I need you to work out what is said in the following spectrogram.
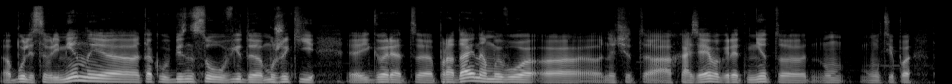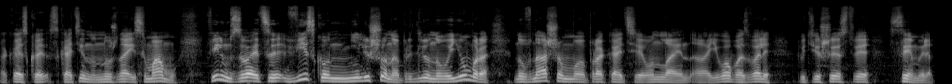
э, более современные, э, такого бизнесового вида мужики, э, и говорят, продай нам его, значит, а хозяева говорят, нет, ну, мол, типа, такая скотина нужна и самому. Фильм называется «Виск», он не лишен определенного юмора, но в нашем прокате онлайн э, его обозвали «Путешествие Сэмюэля».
